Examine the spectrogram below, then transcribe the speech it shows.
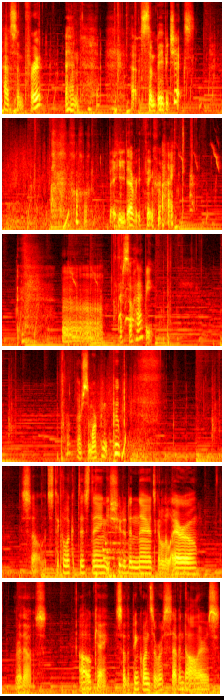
Have some fruit and have some baby chicks. they eat everything right. Uh, they're so happy. Oh, there's some more pink poop. So let's take a look at this thing. You shoot it in there. It's got a little arrow. What are those? Oh, okay. So the pink ones are worth seven dollars.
